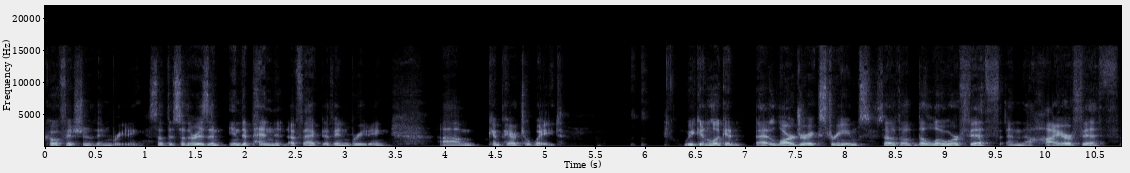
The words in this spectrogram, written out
coefficient of inbreeding. So, so there is an independent effect of inbreeding um, compared to weight. We can look at, at larger extremes, so the, the lower fifth and the higher fifth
